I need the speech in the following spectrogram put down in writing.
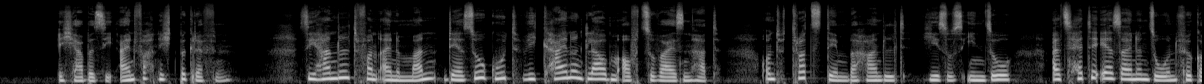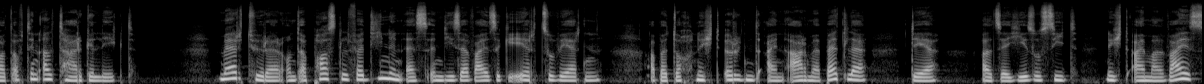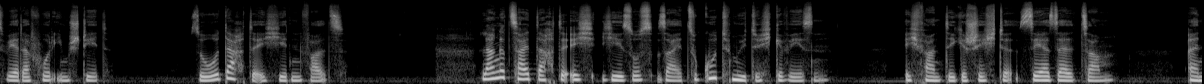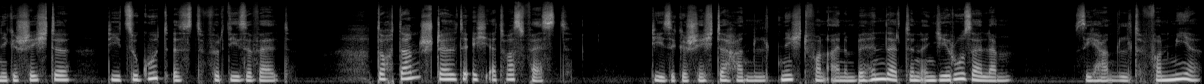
Ich habe sie einfach nicht begriffen. Sie handelt von einem Mann, der so gut wie keinen Glauben aufzuweisen hat, und trotzdem behandelt Jesus ihn so, als hätte er seinen Sohn für Gott auf den Altar gelegt. Märtyrer und Apostel verdienen es, in dieser Weise geehrt zu werden, aber doch nicht irgendein armer Bettler, der, als er Jesus sieht, nicht einmal weiß, wer da vor ihm steht. So dachte ich jedenfalls. Lange Zeit dachte ich, Jesus sei zu gutmütig gewesen. Ich fand die Geschichte sehr seltsam. Eine Geschichte, die zu gut ist für diese Welt. Doch dann stellte ich etwas fest. Diese Geschichte handelt nicht von einem Behinderten in Jerusalem, sie handelt von mir.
